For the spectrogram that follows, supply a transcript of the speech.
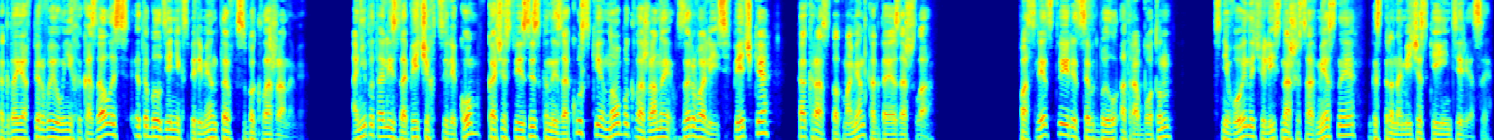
Когда я впервые у них оказалась, это был день экспериментов с баклажанами. Они пытались запечь их целиком в качестве изысканной закуски, но баклажаны взорвались в печке как раз в тот момент, когда я зашла. Впоследствии рецепт был отработан, с него и начались наши совместные гастрономические интересы.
